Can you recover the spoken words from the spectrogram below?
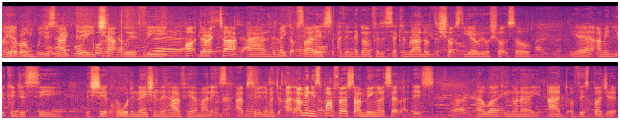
So yeah, bro, we just had a chat with the art director and the makeup stylist. I think they're going for the second round of the shots, the aerial shots. So yeah, I mean, you can just see the sheer coordination they have here, man. It's absolutely mental. I, I mean, it's my first time being on a set like this, uh, working on a ad of this budget.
